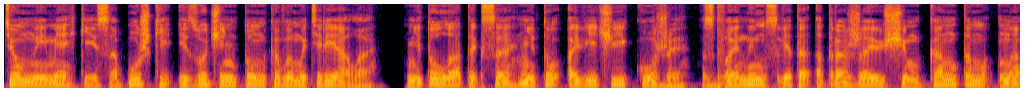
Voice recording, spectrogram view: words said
Темные мягкие сапожки из очень тонкого материала, Не то латекса, не то овечьей кожи с двойным светоотражающим кантом на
